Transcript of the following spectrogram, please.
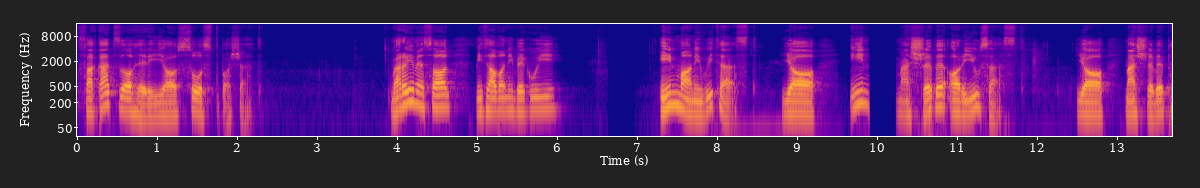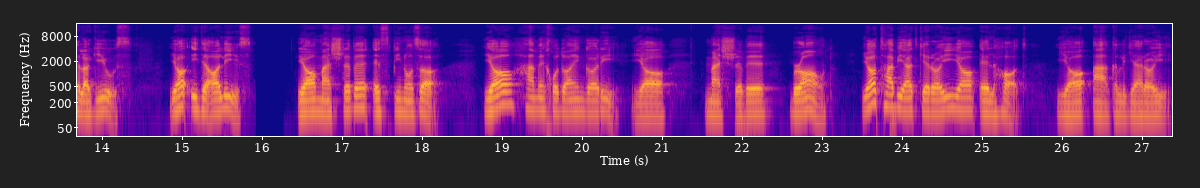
فقط ظاهری یا سست باشد. برای مثال می توانی بگویی این مانیویت است یا این مشرب آریوس است یا مشرب پلاگیوس یا ایدئالیسم یا مشرب اسپینوزا یا همه خدا انگاری یا مشرب براون یا طبیعتگرایی یا الهاد یا عقلگرایی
